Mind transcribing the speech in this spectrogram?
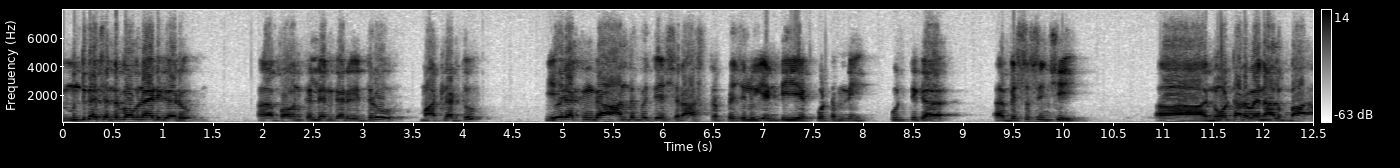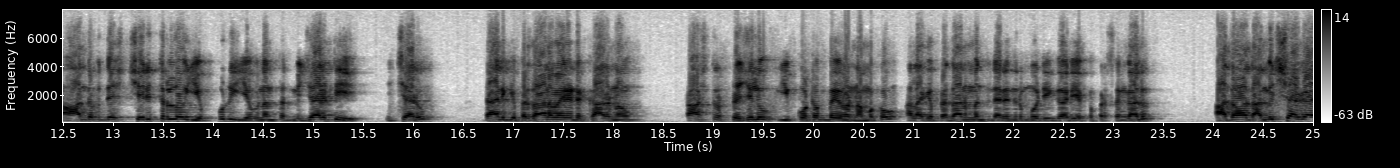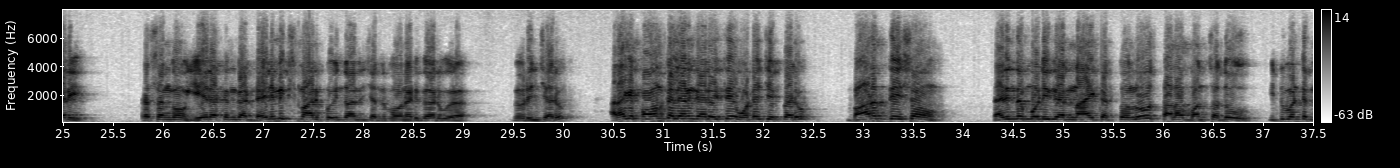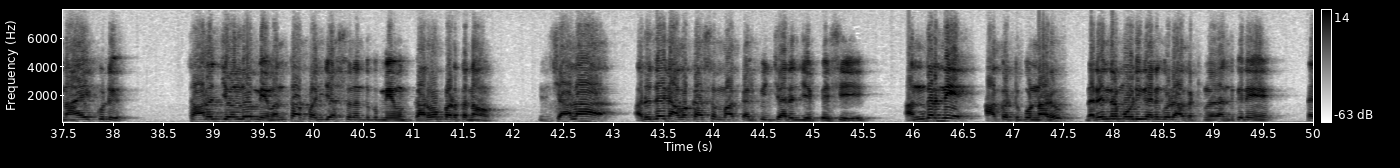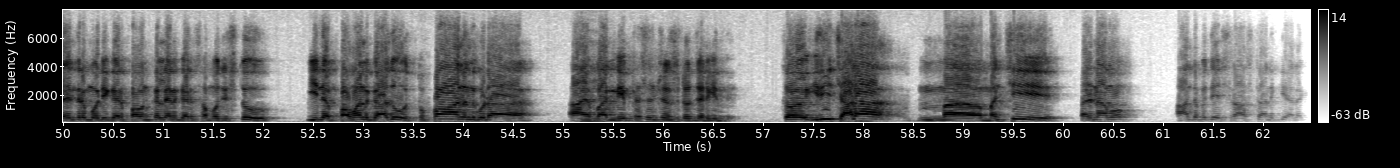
ముందుగా చంద్రబాబు నాయుడు గారు పవన్ కళ్యాణ్ గారు ఇద్దరు మాట్లాడుతూ ఏ రకంగా ఆంధ్రప్రదేశ్ రాష్ట్ర ప్రజలు ఎన్డీఏ కూటమిని పూర్తిగా విశ్వసించి ఆ నూట అరవై నాలుగు ఆంధ్రప్రదేశ్ చరిత్రలో ఎప్పుడు ఇవ్వనంత మెజారిటీ ఇచ్చారు. దానికి ప్రధానమైన కారణం రాష్ట్ర ప్రజలు ఈ కూటమిపై ఉన్న నమ్మకం అలాగే ప్రధానమంత్రి నరేంద్ర మోడీ గారి యొక్క ప్రసంగాలు. ఆ తర్వాత అమిత్ షా గారి ప్రసంగం ఏ రకంగా డైనమిక్స్ మారిపోయిందో అని చంద్రబాబు నాయుడు గారు వివరించారు. అలాగే పవన్ కళ్యాణ్ గారు అయితే ఒకటే చెప్పారు భారతదేశం నరేంద్ర మోడీ గారి నాయకత్వంలో తల వంచదు. ఇటువంటి నాయకుడి సారథ్యంలో మేమంతా పనిచేస్తున్నందుకు మేము గర్వపడుతున్నాం. ఇది చాలా అరుదైన అవకాశం మాకు కల్పించారని చెప్పేసి అందరినీ ఆకట్టుకున్నారు. నరేంద్ర మోడీ గారిని కూడా ఆకట్టుకున్నారు. అందుకనే నరేంద్ర మోడీ గారు పవన్ కళ్యాణ్ గారిని సంబోధిస్తూ ఈయన పవన్ కాదు తుఫాన్ అని కూడా ఆయన వారిని ప్రశంసించడం జరిగింది. సో ఇది చాలా మంచి పరిణామం ఆంధ్రప్రదేశ్ రాష్ట్రానికి అలాగే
